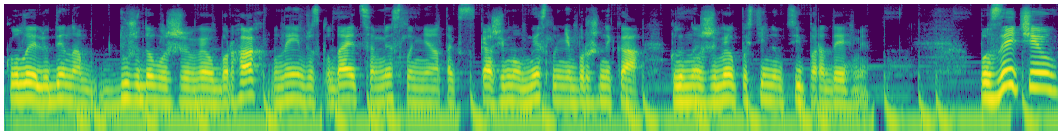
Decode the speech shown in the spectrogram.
коли людина дуже довго живе в боргах, в неї вже складається мислення, так скажімо, мислення боржника, коли вона живе постійно в цій парадигмі. Позичив,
